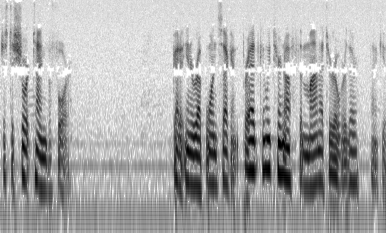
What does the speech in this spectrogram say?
just a short time before. Got to interrupt one second. Brad, can we turn off the monitor over there? Thank you.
